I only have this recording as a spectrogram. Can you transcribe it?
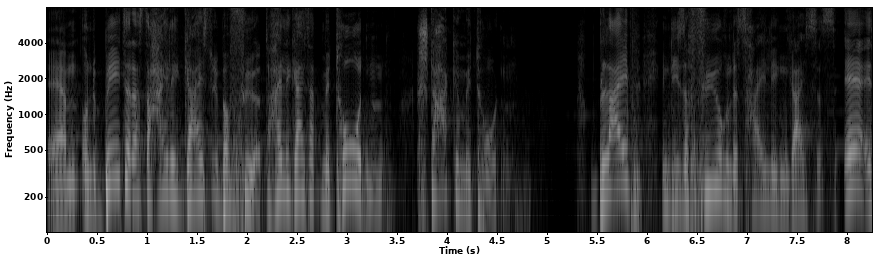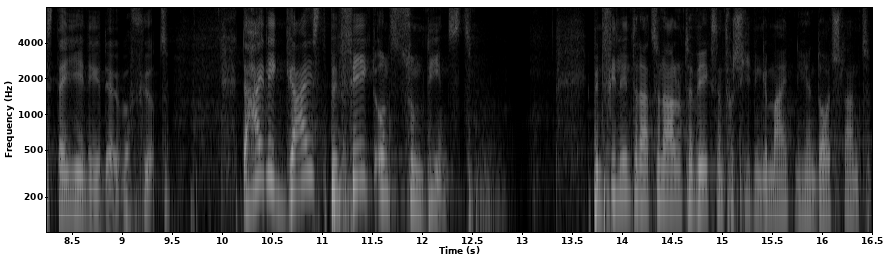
Ähm, und bete, dass der Heilige Geist überführt. Der Heilige Geist hat Methoden, starke Methoden. Bleib in dieser Führung des Heiligen Geistes. Er ist derjenige, der überführt. Der Heilige Geist befähigt uns zum Dienst. Ich bin viel international unterwegs in verschiedenen Gemeinden hier in Deutschland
